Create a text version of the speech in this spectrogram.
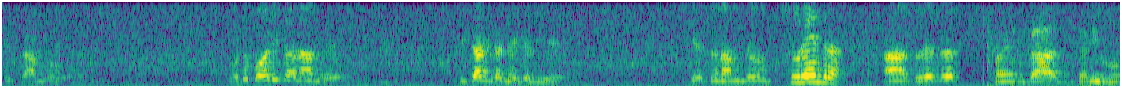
फिर काम हो गया। वो तो बॉडी का नाम है पहचान करने के लिए। कैसे नाम दो सुरेंद्र। हाँ सुरेंद्र। मैं इनका धनी हूँ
